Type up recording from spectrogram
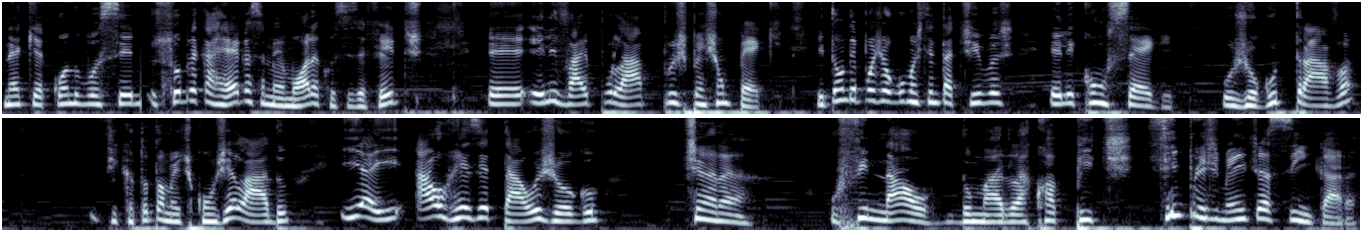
né, que é quando você sobrecarrega essa memória com esses efeitos, é, ele vai pular pro expansion pack. Então depois de algumas tentativas, ele consegue. O jogo trava, fica totalmente congelado, e aí ao resetar o jogo, tcharam! O final do Mario lá com a Peach. Simplesmente assim, cara.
